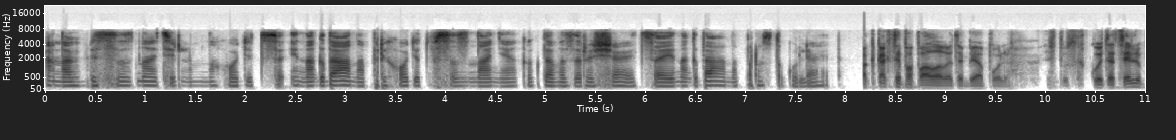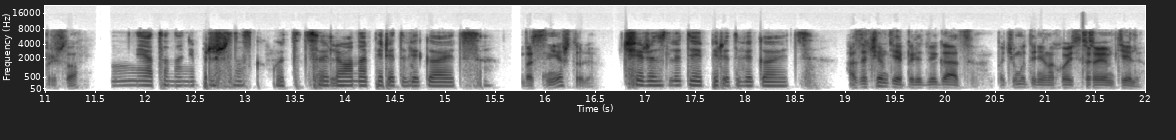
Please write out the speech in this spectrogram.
Она в бессознательном находится. Иногда она приходит в сознание, когда возвращается, а иногда она просто гуляет. А как ты попала в это биополе? С какой-то целью пришла? Нет, она не пришла с какой-то целью, она передвигается. Во сне, что ли? Через людей передвигается. А зачем тебе передвигаться? Почему ты не находишься в своем теле?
